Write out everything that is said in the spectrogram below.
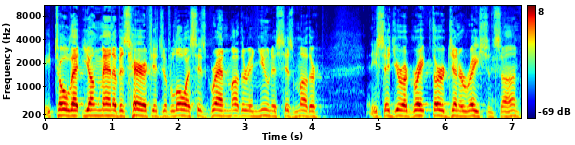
He told that young man of his heritage of Lois, his grandmother, and Eunice, his mother. And he said, You're a great third generation, son.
